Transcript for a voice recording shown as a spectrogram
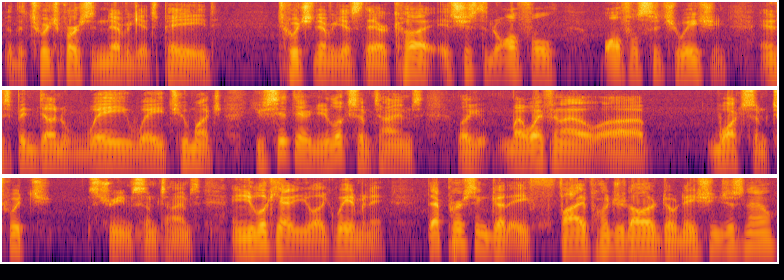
The twitch person never gets paid. Twitch never gets their cut. It's just an awful awful situation and it's been done way way too much. You sit there and you look sometimes like my wife and i'll uh, watch some twitch streams sometimes and you look at it you're like wait a minute. That person got a $500 donation just now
